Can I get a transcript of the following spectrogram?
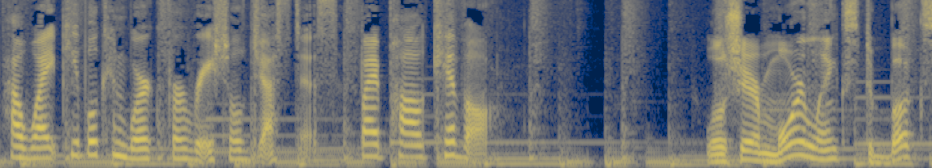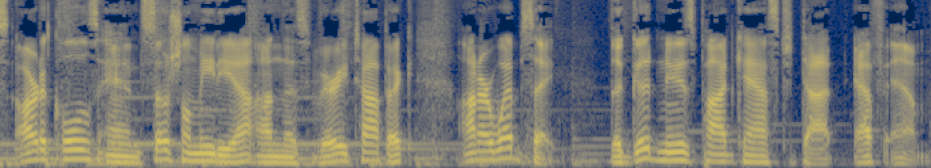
How White People Can Work for Racial Justice by Paul Kivel. We'll share more links to books, articles, and social media on this very topic on our website, thegoodnewspodcast.fm.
